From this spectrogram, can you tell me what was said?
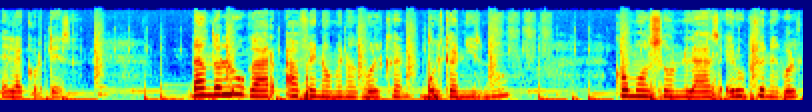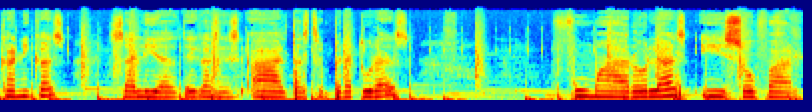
de la corteza dando lugar a fenómenos vulcanismo como son las erupciones volcánicas, salidas de gases a altas temperaturas, fumarolas y sofataras,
